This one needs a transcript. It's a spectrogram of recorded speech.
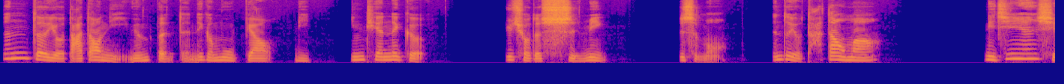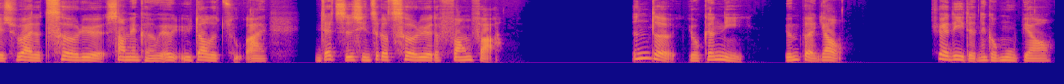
真的有达到你原本的那个目标？你今天那个需求的使命是什么？真的有达到吗？你今天写出来的策略上面可能会遇到的阻碍，你在执行这个策略的方法？真的有跟你原本要确立的那个目标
